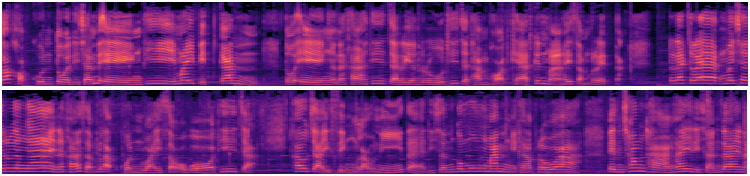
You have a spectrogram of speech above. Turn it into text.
ก็ขอบคุณตัวดิฉันเองที่ไม่ปิดกั้นตัวเองนะคะ ที่จะเรียนรู้ที่จะทำพอดแคสต์ขึ้นมาให้สำเร็จอะแรกๆ ไม่ใช่เรื่องง่ายนะคะสำหรับคนวัยสวที่จะเข้าใจสิ่งเหล่านี้ แต่ดิฉันก็มุ่งมั่นไงคะเพราะว่าเป็นช่องทางให้ดิฉันได้น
